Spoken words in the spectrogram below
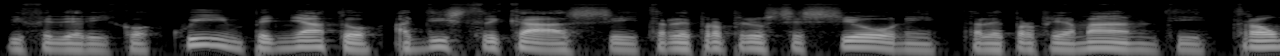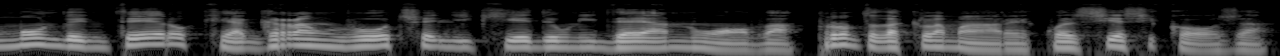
di Federico, qui impegnato a districarsi tra le proprie ossessioni, tra le proprie amanti, tra un mondo intero che a gran voce gli chiede un'idea nuova, pronto ad acclamare qualsiasi cosa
